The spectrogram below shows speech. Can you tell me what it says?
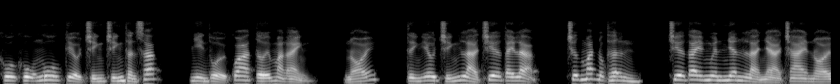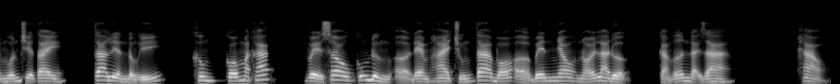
Khu khu ngu kiểu chính chính thần sắc, nhìn thổi qua tới màn ảnh, nói, tình yêu chính là chia tay lạc, trước mắt độc thân, chia tay nguyên nhân là nhà trai nói muốn chia tay, ta liền đồng ý, không có mặt khác, về sau cũng đừng ở đem hai chúng ta bó ở bên nhau nói là được, cảm ơn đại gia. Hảo,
